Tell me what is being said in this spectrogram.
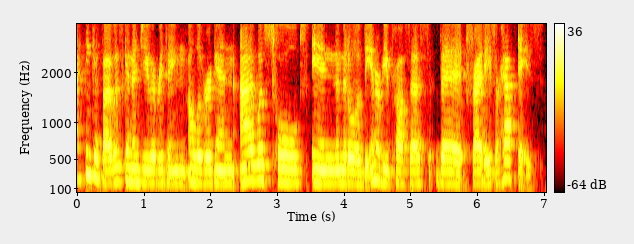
I think if I was going to do everything all over again, I was told in the middle of the interview process that Fridays are half days.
